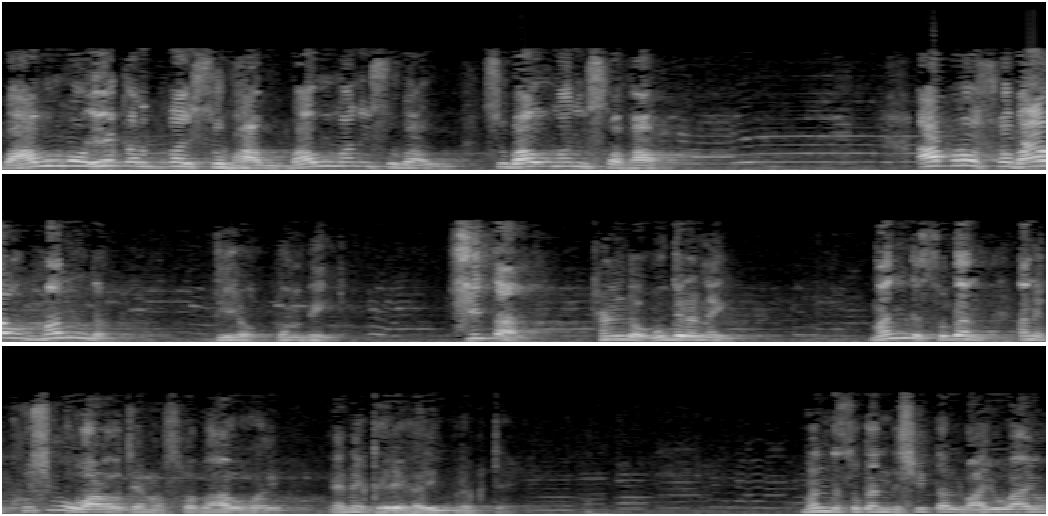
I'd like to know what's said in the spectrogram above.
બાવુનો એક અર્થ થાય સુભાવું બાવુમાની સુભાવું સુભાવુમાની સ્વભાવ. આપણો સ્વભાવ મંદ, ધીરો, ગંભીર, શીતલ, ઠંડો, ઉગ્ર નહીં. મંદ સુગંધ અને ખુશ્બુ વાળો જેનો સ્વભાવ હોય, એને ઘરે હરી પ્રગટે. મંદ સુગંધ શીતલ વાયુ આવ્યો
